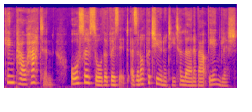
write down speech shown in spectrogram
King Powhatan also saw the visit as an opportunity to learn about the English.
